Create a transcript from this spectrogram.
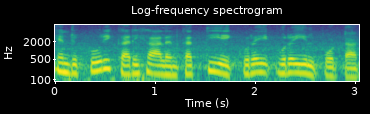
என்று கூறிக் கரிகாலன் கத்தியைக் உறையில் போட்டான்.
